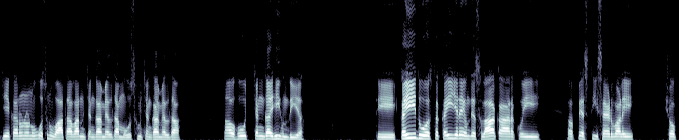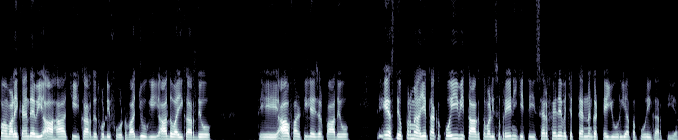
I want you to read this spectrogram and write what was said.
ਜੇਕਰ ਉਹਨਾਂ ਨੂੰ ਉਸ ਨੂੰ ਵਾਤਾਵਰਨ ਚੰਗਾ ਮਿਲਦਾ, ਮੌਸਮ ਚੰਗਾ ਮਿਲਦਾ, ਤਾਂ ਉਹ ਚੰਗਾ ਹੀ ਹੁੰਦੀ ਆ। ਤੇ ਕਈ ਦੋਸਤ, ਕਈ ਜਿਹੜੇ ਹੁੰਦੇ ਸਲਾਹਕਾਰ, ਕੋਈ ਪੈਸਟੀਸਾਈਡ ਵਾਲੇ ਸ਼ੋਪਾਂ ਵਾਲੇ ਕਹਿੰਦੇ ਵੀ ਆਹ ਚੀਜ਼ ਕਰ ਦਿਓ, ਤੁਹਾਡੀ ਫੋਟ ਵੱਧ ਜੂਗੀ ਆਹ ਦਵਾਈ ਕਰ ਦਿਓ ਤੇ ਆਹ ਫਰਟੀਲਾਈਜ਼ਰ ਪਾ ਦਿਓ। ਤੇ ਇਸ ਦੇ ਉੱਪਰ ਮੈਂ ਹਜੇ ਤੱਕ ਕੋਈ ਵੀ ਤਾਕਤ ਵਾਲੀ ਸਪਰੇਅ ਨਹੀਂ ਕੀਤੀ, ਸਿਰਫ ਇਹਦੇ ਵਿੱਚ ਤਿੰਨ ਗੱਟੇ ਯੂਰੀਆ ਆਪਾਂ ਪੂਰੀ ਕਰਤੀ ਆ।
